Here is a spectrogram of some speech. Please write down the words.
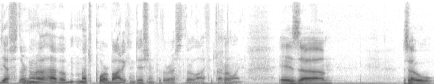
Yes, they're going to have a much poor body condition for the rest of their life at that point. Is um, so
